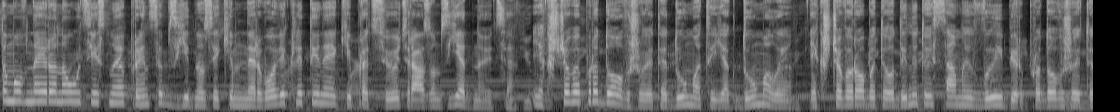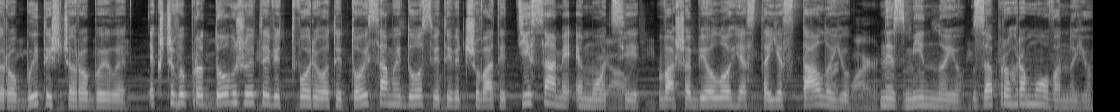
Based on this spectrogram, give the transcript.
Тому в нейронауці існує принцип, згідно з яким нервові клітини, які працюють разом, з'єднуються. Якщо ви продовжуєте думати, як думали, якщо ви робите один і той самий вибір, продовжуєте робити, що робили, якщо ви продовжуєте відтворювати той самий досвід і відчувати ті самі емоції, ваша біологія стає сталою, незмінною, запрограмованою.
